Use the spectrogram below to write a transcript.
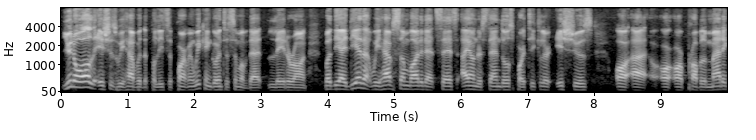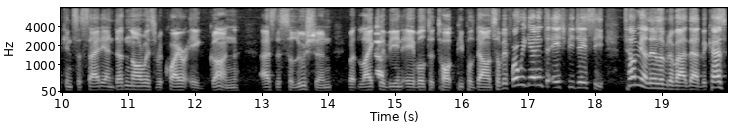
you know, all the issues we have with the police department. We can go into some of that later on. But the idea that we have somebody that says, "I understand those particular issues are uh, problematic in society," and doesn't always require a gun as the solution but likely being able to talk people down. So before we get into HPJC, tell me a little bit about that because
